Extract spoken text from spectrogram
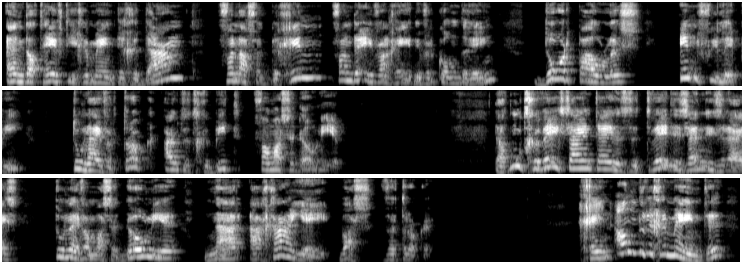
En dat heeft die gemeente gedaan vanaf het begin van de evangelieverkondiging door Paulus in Filippi toen hij vertrok uit het gebied van Macedonië. Dat moet geweest zijn tijdens de tweede zendingsreis toen hij van Macedonië naar Achaïe was vertrokken. Geen andere gemeente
